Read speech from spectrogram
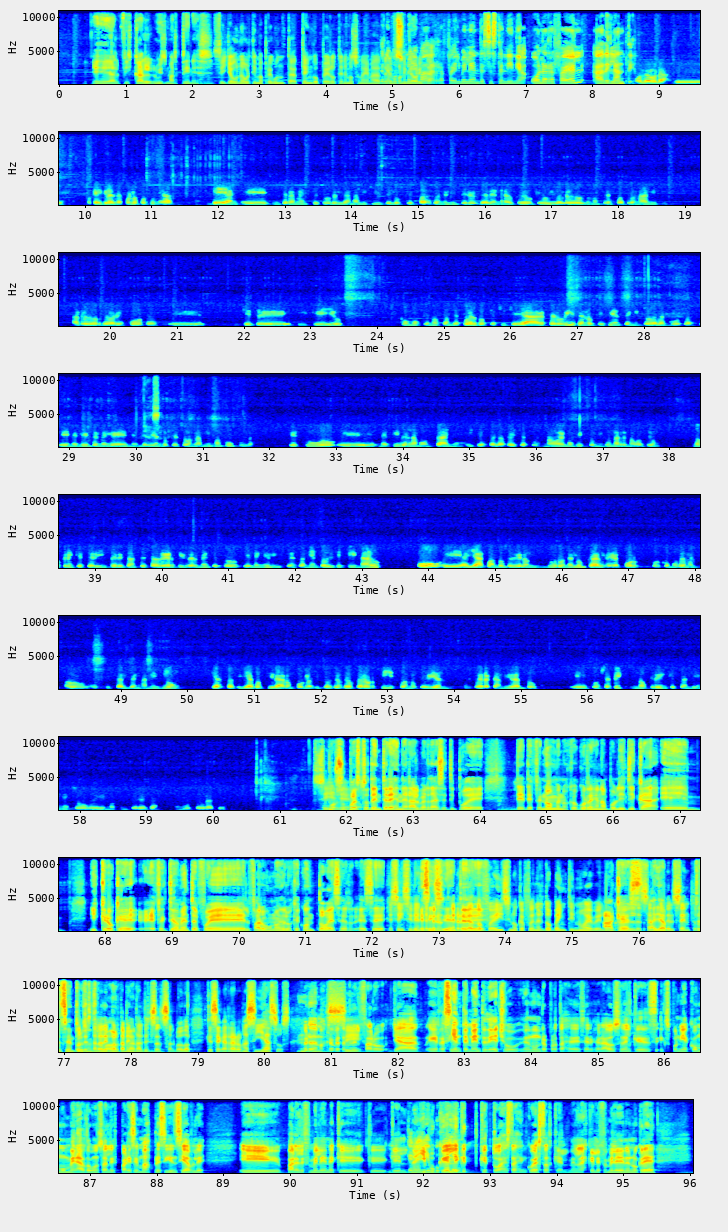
eh, al fiscal Luis Martínez. Sí, yo una última pregunta tengo, pero tenemos una llamada telefónica ahorita. Rafael Meléndez está en línea. Hola, Rafael, adelante. Hola, hola. Eh, ok, gracias por la oportunidad vean, eh, sinceramente, sobre el análisis de lo que pasa en el interior de Arena, yo creo que he oído alrededor de unos 3, 4 análisis, alrededor de varias cosas, eh, que, se, que ellos como que no están de acuerdo, que aquí que ya, pero dicen lo que sienten y todas las cosas. En el FMLN, sabiendo que son la misma cúpula que estuvo eh, metida en la montaña y que hasta la fecha pues no hemos visto ninguna renovación, ¿No creen que sería interesante saber si realmente todos tienen el pensamiento disciplinado o eh, allá cuando se dieron duro en el local, por, por cómo se llama el hospital Benjamín Blum, que hasta si ya se tiraron por la situación de Óscar Ortiz cuando querían que fuera candidato eh, con Shefik, ¿no creen que también eso eh, nos interesa? Un gusto, gracias por supuesto, de interés general, ¿verdad? Ese tipo de, de, fenómenos que ocurren en la política. Eh, y creo que efectivamente fue el Faro uno de los que contó ese, ese, ese incidente. pero en realidad no fue ahí, sino que fue en el 229, el ah, local cerca allá del centro, donde está la departamental de San Salvador, que se agarraron a sillazos. Pero además creo que también el Faro ya eh, recientemente, de hecho, en un reportaje de Sergio Arauz en el que exponía cómo Menardo González parece más presidenciable eh, para el FMLN que, que, el Nayib, Bukele, Que, todas estas encuestas que, en las que el FMLN no cree.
